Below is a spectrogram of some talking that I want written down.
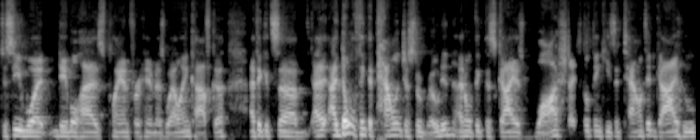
to see what Daboll has planned for him as well and Kafka. I think it's, uh, I, I don't think the talent just eroded. I don't think this guy is washed. I still think he's a talented guy who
